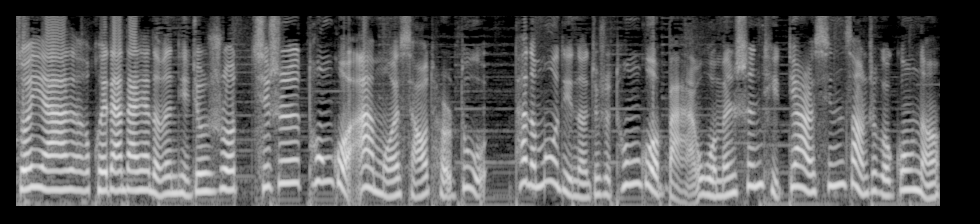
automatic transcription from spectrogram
所以啊，回答大家的问题就是说，其实通过按摩小腿肚。它的目的呢，就是通过把我们身体第二心脏这个功能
